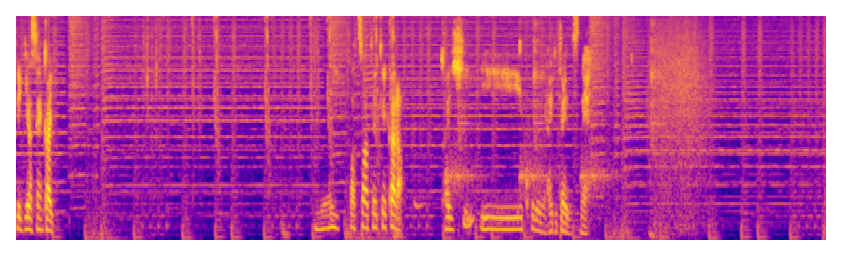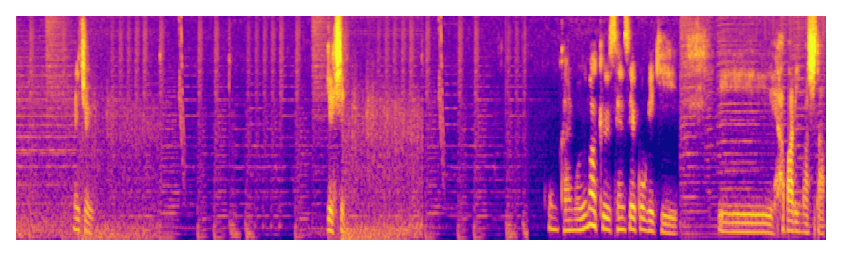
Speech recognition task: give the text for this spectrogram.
敵が旋回。もう一発当ててから回避行動に入りたいですね。命中。撃沈。回もうまく先制攻撃、はまりました。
